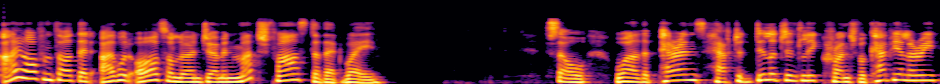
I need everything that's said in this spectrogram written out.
I often thought that I would also learn German much faster that way. So, while the parents have to diligently crunch vocabulary,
